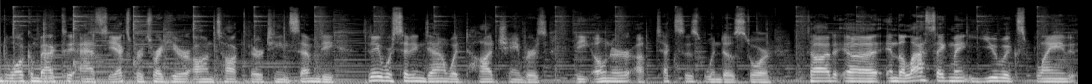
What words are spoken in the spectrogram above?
And welcome back to Ask the Experts right here on Talk 1370. Today we're sitting down with Todd Chambers, the owner of Texas Window Store. Todd, uh, in the last segment, you explained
